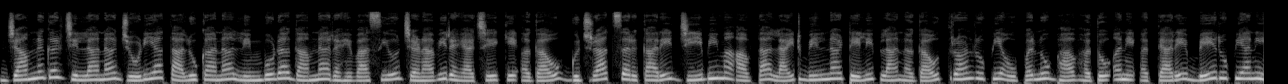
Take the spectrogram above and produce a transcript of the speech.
જામનગર જિલ્લાના જોડિયા તાલુકાના લીંબોડા ગામના રહેવાસીઓ જણાવી રહ્યા છે કે અગાઉ ગુજરાત સરકારે જીબીમાં આવતા લાઇટ બિલના ટેલિપ્લાન અગાઉ ત્રણ રૂપિયા ઉપરનો ભાવ હતો અને અત્યારે બે રૂપિયાની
